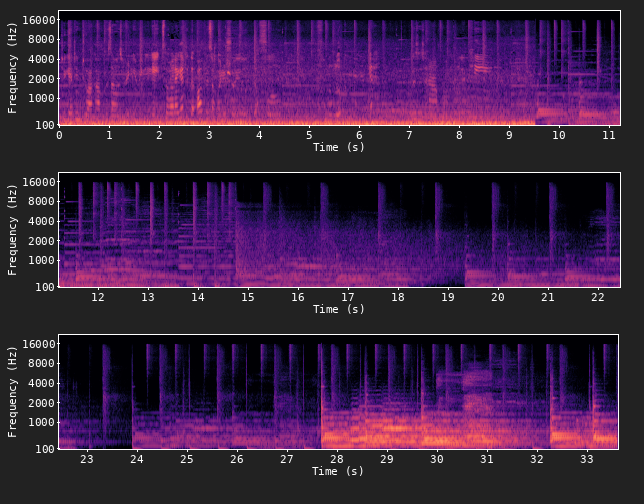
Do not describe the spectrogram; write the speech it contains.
to get into a cab because i was really really late. So when i get to the office i'm going to show you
